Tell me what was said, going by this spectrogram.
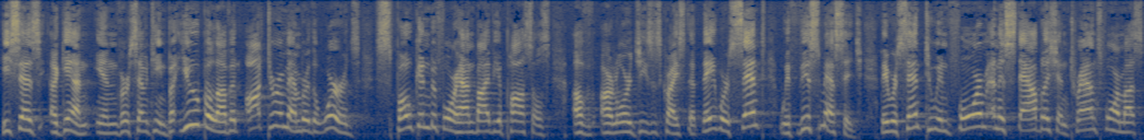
He says again in verse 17, But you, beloved, ought to remember the words spoken beforehand by the apostles of our Lord Jesus Christ, that they were sent with this message. They were sent to inform and establish and transform us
